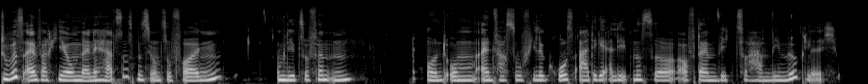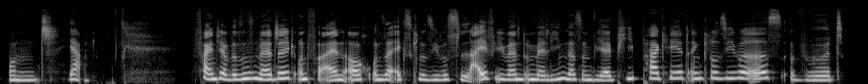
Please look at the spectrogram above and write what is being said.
Du bist einfach hier, um deine Herzensmission zu folgen um die zu finden und um einfach so viele großartige Erlebnisse auf deinem Weg zu haben wie möglich. Und ja, Find Your Business Magic und vor allem auch unser exklusives Live-Event in Berlin, das im VIP-Paket inklusive ist, wird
